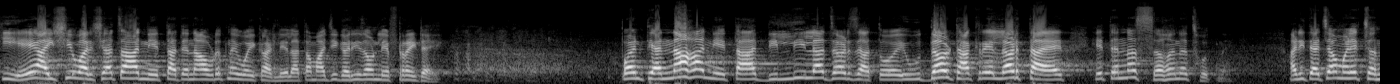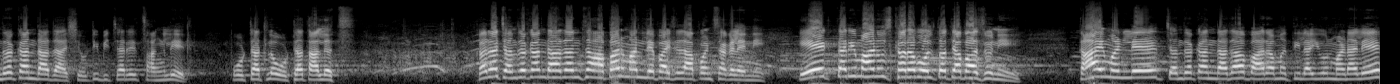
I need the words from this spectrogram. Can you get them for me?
की हे ऐंशी वर्षाचा हा नेता त्यांना आवडत नाही वय काढलेला. आता माझी घरी जाऊन लेफ्ट राईट आहे. पण त्यांना हा नेता दिल्लीला जड जातोय उद्धव ठाकरे लढतायत हे त्यांना सहनच होत नाही. आणि त्याच्यामुळे चंद्रकांत दादा शेवटी बिचारे चांगले आहेत. पोटातलं ओठात आलंच. खरं चंद्रकांत दादांचा आभार मानले पाहिजे आपण सगळ्यांनी. एक तरी माणूस खरं बोलतो त्या बाजूनी. काय म्हणले चंद्रकांत दादा? बारामतीला येऊन म्हणाले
